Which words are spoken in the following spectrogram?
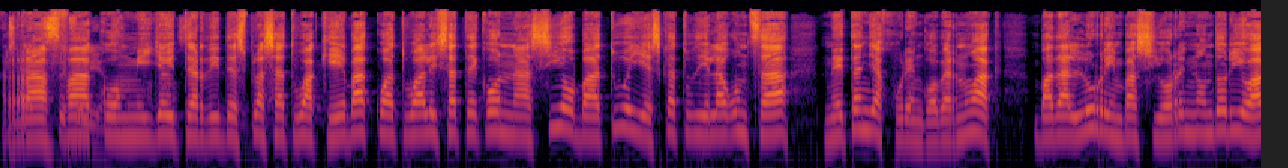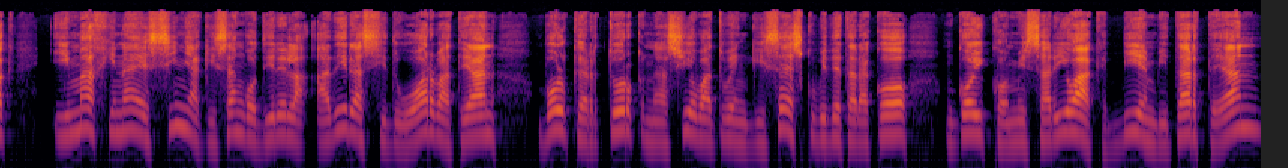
Rafako milioi terdi desplazatuak ebakuatu izateko nazio batuei eskatu die laguntza Netanyahuren gobernuak, bada lurri inbazio horren ondorioak imagina ezinak izango direla adierazi du ohar batean Volker Turk nazio batuen giza eskubidetarako goi komisarioak bien bitartean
